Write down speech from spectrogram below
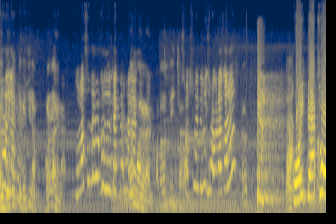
ভাই ভালো লাগে গেছিলাম ভালো লাগে না। তোমার সাথে আমার কথা দেখতে ভালো লাগে ভালো লাগে না কথা বলতে ইচ্ছা করে সবসময় তুমি ঝগড়া করো? ওই দেখো।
